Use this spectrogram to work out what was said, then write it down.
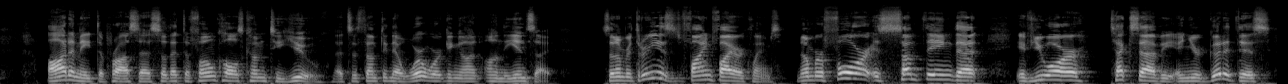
automate the process so that the phone calls come to you. That's something that we're working on on the inside. So number three is find fire claims. Number four is something that if you are tech savvy and you're good at this,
